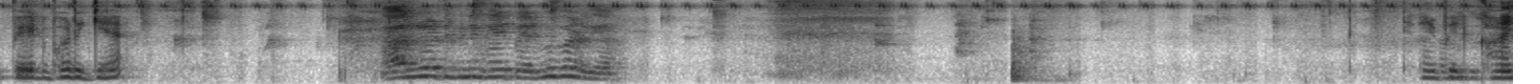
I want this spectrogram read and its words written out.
पेट भर गया। आज रोटी भी नहीं गई पेट भी भर गया। चलें फिर खाएँ।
